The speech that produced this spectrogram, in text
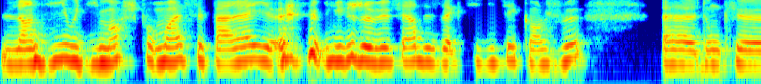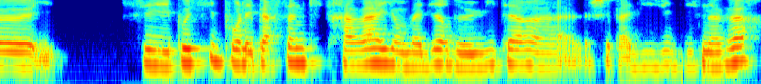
lundi ou dimanche, pour moi, c'est pareil, euh, vu que je vais faire des activités quand je veux. Euh, donc, euh, c'est possible pour les personnes qui travaillent, on va dire, de 8h à, je sais pas, 18, 19h.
